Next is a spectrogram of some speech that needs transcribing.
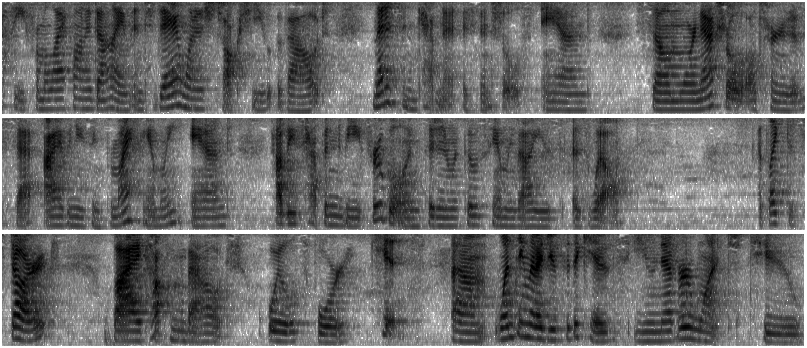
Life on a Dime, and today I wanted to talk to you about medicine cabinet essentials and some more natural alternatives that I have been using for my family and how these happen to be frugal and fit in with those family values as well. I'd like to start by talking about oils for kids. Um, one thing that I do for the kids, you never want to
